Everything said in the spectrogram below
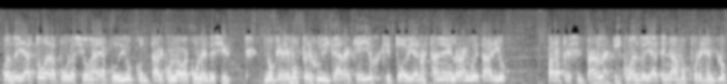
cuando ya toda la población haya podido contar con la vacuna. Es decir, no queremos perjudicar a aquellos que todavía no están en el rango etario para presentarla y cuando ya tengamos, por ejemplo,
